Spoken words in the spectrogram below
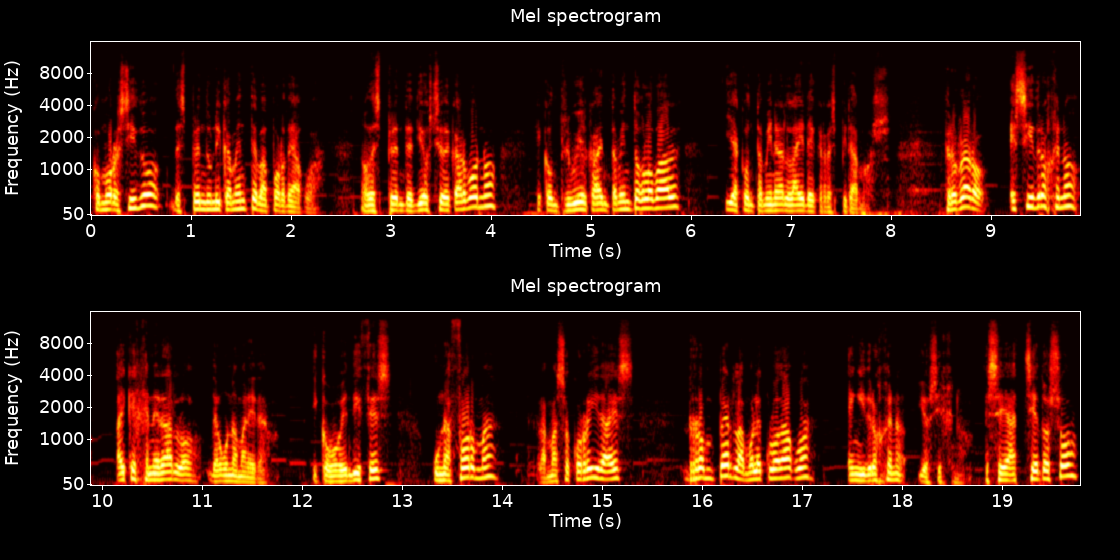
Como residuo desprende únicamente vapor de agua, no desprende dióxido de carbono, que contribuye al calentamiento global y a contaminar el aire que respiramos. Pero claro, ese hidrógeno hay que generarlo de alguna manera. Y como bien dices, una forma, la más ocurrida, es romper la molécula de agua en hidrógeno y oxígeno. Ese H2O,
